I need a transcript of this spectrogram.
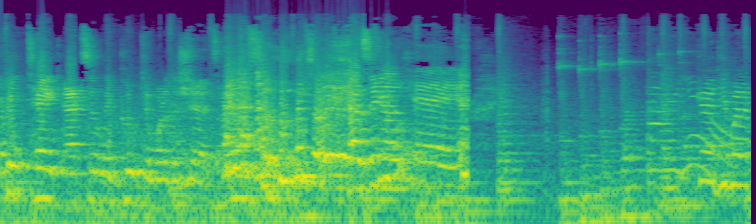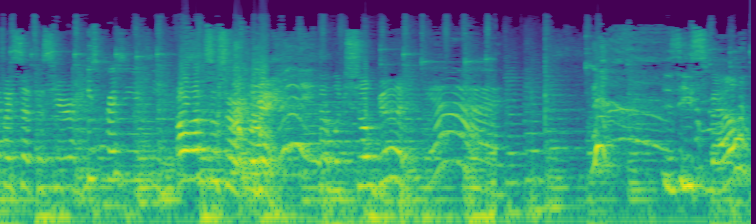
I think Tank accidentally pooped in one of the sheds. I am so sorry. Has anyone- Okay. Good, do you mind if I set this here? He's pressing a key. Oh, I'm so sorry. Okay. That looks so good. Yeah. Does he smell?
